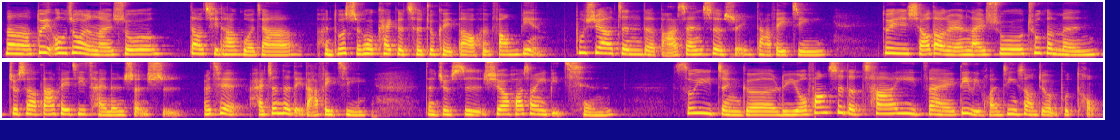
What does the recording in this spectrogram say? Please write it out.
那对欧洲人来说，到其他国家，很多时候开个车就可以到，很方便，不需要真的跋山涉水搭飞机。对于小岛的人来说，出个门就是要搭飞机才能省时，而且还真的得搭飞机，但就是需要花上一笔钱。所以整个旅游方式的差异在地理环境上就很不同。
